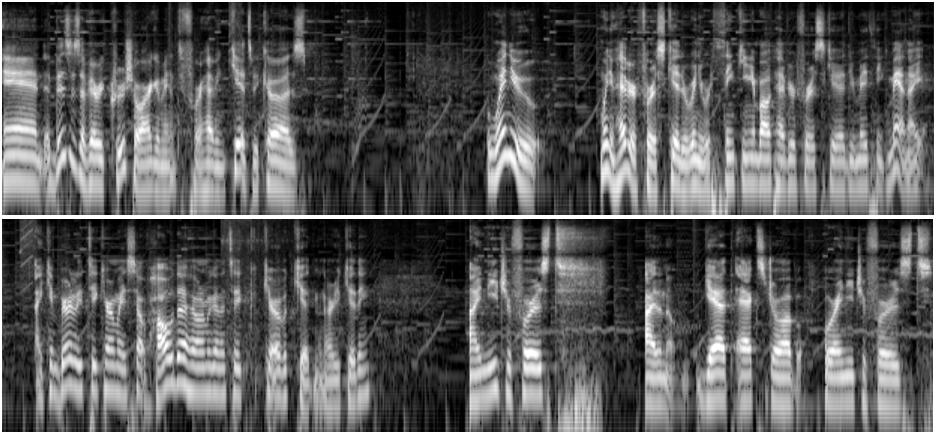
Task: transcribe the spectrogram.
And this is a very crucial argument for having kids because when you when you have your first kid or when you were thinking about have your first kid, you may think, "Man, I I can barely take care of myself. How the hell am I to take care of a kid, man? Are you kidding? I need to first I don't know, get X job or I need to first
